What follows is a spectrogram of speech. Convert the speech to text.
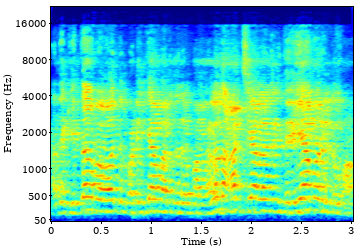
அந்த கிதாபை பார்த்து படிக்காம இருந்திருப்பாங்க. அல்லது ஆட்சியாளருக்கு தெரியாம இருக்குமா?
